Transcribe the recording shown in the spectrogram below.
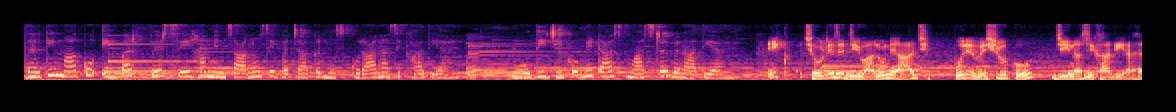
धरती माँ को एक बार फिर से हम इंसानों से बचाकर मुस्कुराना सिखा दिया है। मोदी जी को भी टास्क मास्टर बना दिया है। एक छोटे से जीवाणु ने आज पूरे विश्व को जीना सिखा दिया है।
